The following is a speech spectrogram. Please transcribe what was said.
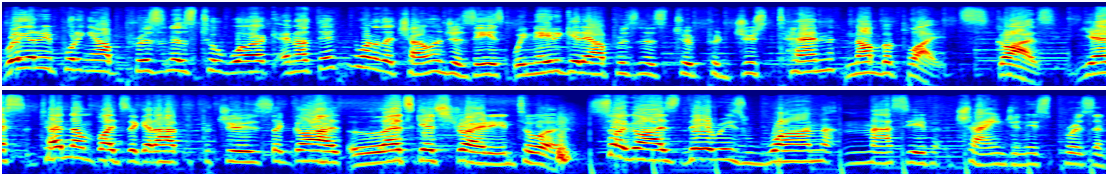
we're going to be putting our prisoners to work and I think one of the challenges is we need to get our prisoners to produce 10 number plates. Guys, yes, 10 number plates they're going to have to produce. So guys, let's get straight into it. So guys, there is one massive change in this prison.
